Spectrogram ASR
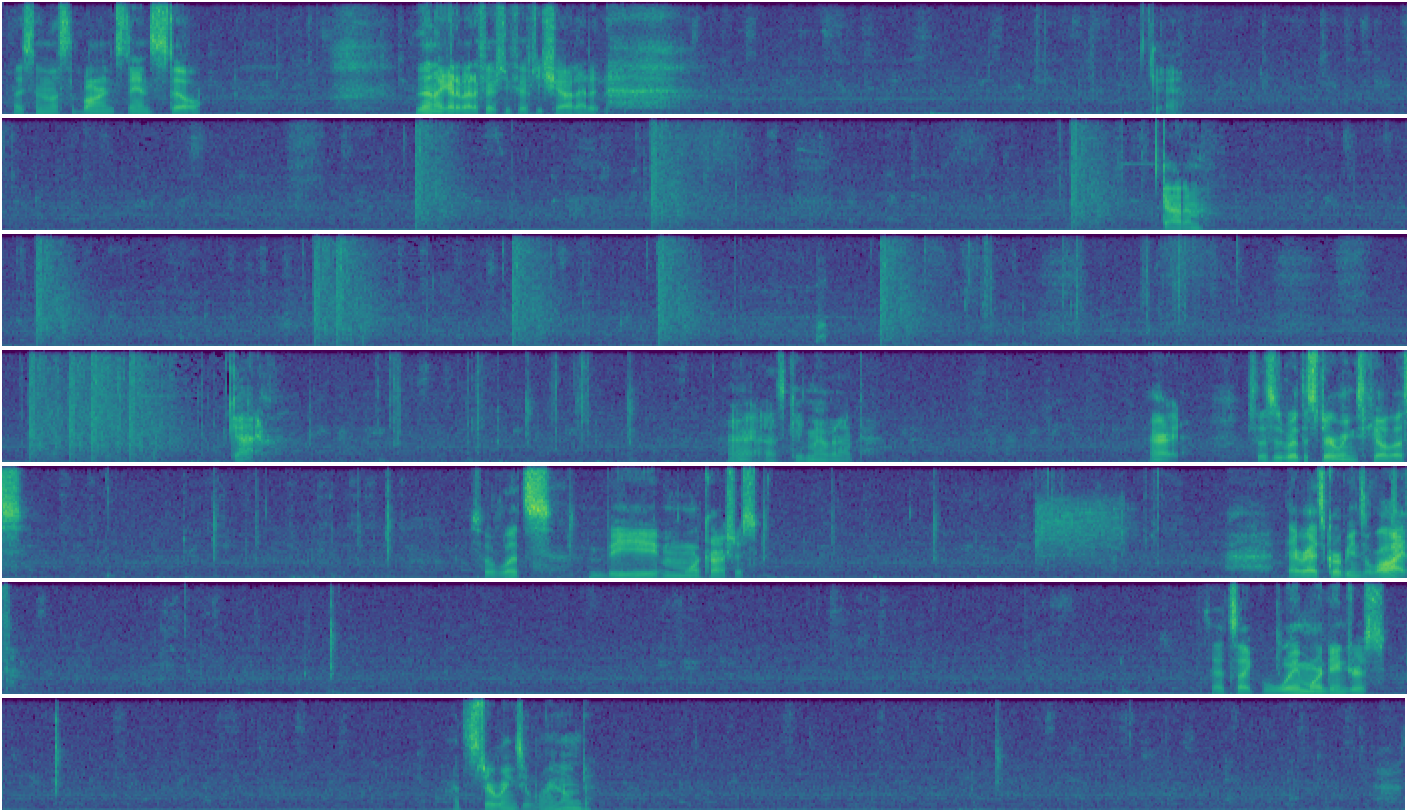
At least unless the barn stands still. Then I got about a 50-50 shot at it. Okay. Got him. Got him. Alright, let's keep moving up. Alright. So this is where the Stingwings kill us. So let's be more cautious. That rad scorpion's alive. That's like way more dangerous. Are the around?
